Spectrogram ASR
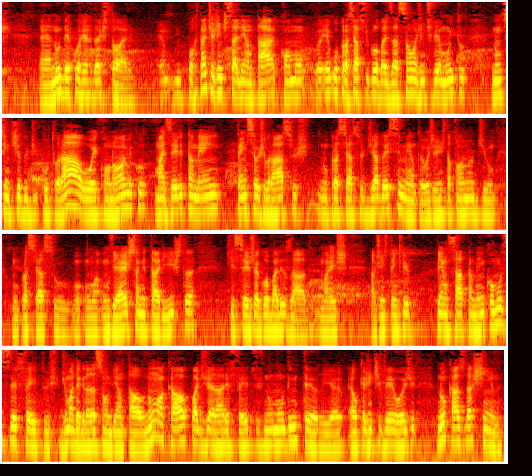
é, no decorrer da história. É importante a gente salientar como o processo de globalização a gente vê muito num sentido de cultural ou econômico, mas ele também tem seus braços no processo de adoecimento. Hoje a gente está falando de um, processo, uma, um viés sanitarista que seja globalizado, mas a gente tem que pensar também como os efeitos de uma degradação ambiental num local pode gerar efeitos no mundo inteiro e é, é o que a gente vê hoje no caso da China.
